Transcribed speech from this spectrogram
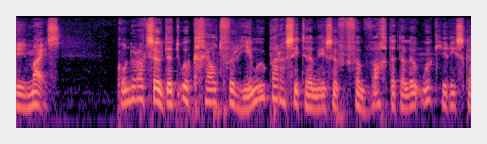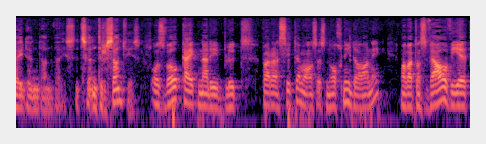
die muis. Konrad sou dit ook geld vir hemoparasiete. Mense verwag dat hulle ook hierdie skeiding dan wys. Dit sou interessant wees. Ons wil kyk na die bloedparasiete, maar ons is nog nie daar nie. Maar wat ons wel weet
